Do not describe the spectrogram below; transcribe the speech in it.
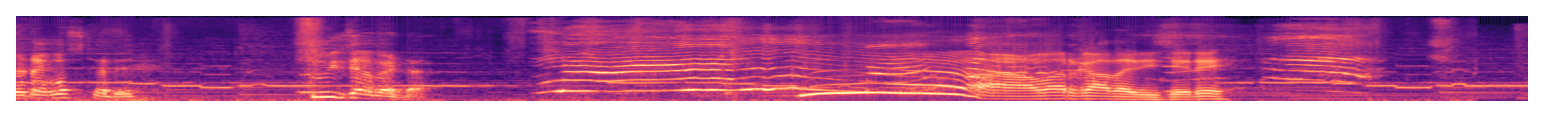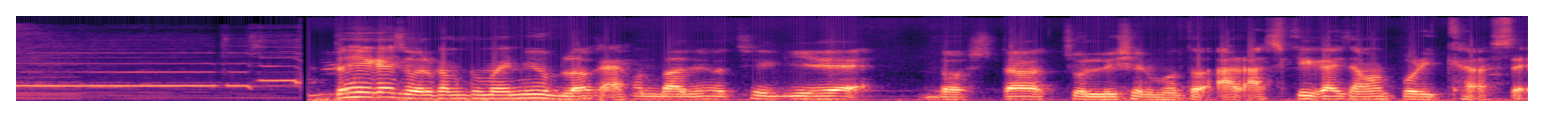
বেটা কস করে? তুই যা বেটা। আবার কাদা দিছে রে। তো hey guys welcome to my new blog এখন বাজে হচ্ছে গিয়ে দশটা চল্লিশের মতো। আর আজকে গাইজ আমার পরীক্ষা আছে।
